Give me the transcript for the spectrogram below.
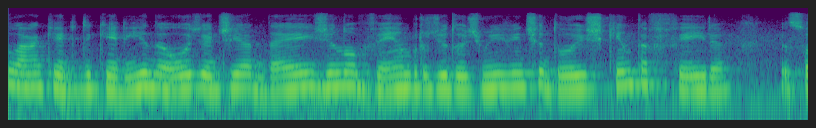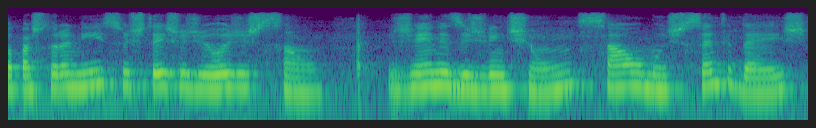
Olá, querido e querida. Hoje é dia 10 de novembro de 2022, quinta-feira. Eu sou a pastora Nício. Os textos de hoje são Gênesis 21, Salmos 110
